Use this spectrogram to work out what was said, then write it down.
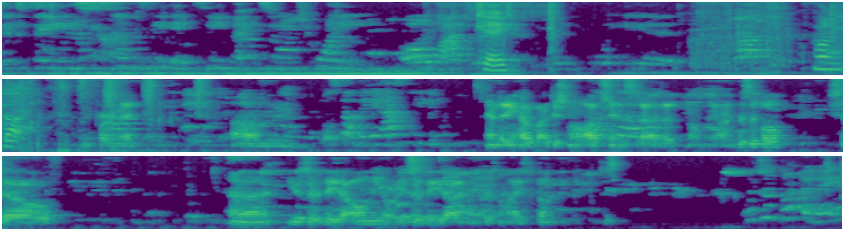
16, 17, 18, 19, 20. Oh my Okay. Oh God. confirm it. Um, What's up, man? I see you. and then you have additional options uh, that normally aren't visible. So, uh, user data only or user data and personalized dunk. Just What you doing, man?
